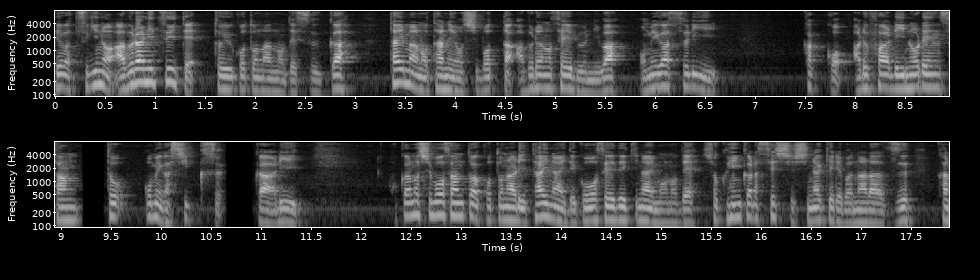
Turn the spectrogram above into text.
では次の油についてということなのですが、大麻の種を絞った油の成分にはオメガ3、カッコアルファリノレン酸とオメガ6があり、他の脂肪酸とは異なり体内で合成できないもので食品から摂取しなければならず必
